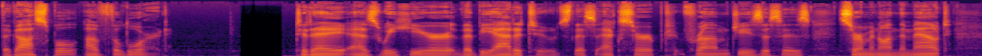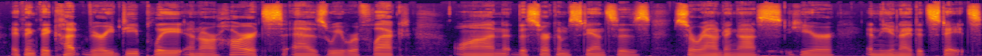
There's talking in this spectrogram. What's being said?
The Gospel of the Lord. Today, as we hear the Beatitudes, this excerpt from Jesus' Sermon on the Mount, I think they cut very deeply in our hearts as we reflect on the circumstances surrounding us here in the United States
